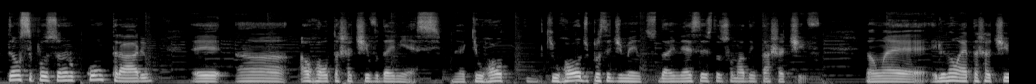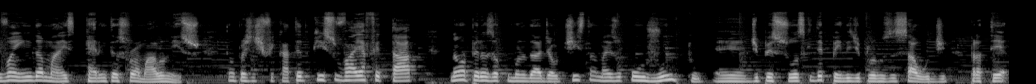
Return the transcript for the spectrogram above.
estão se posicionando contrário é, a, ao rol taxativo da ANS, né? que, o rol, que o rol de procedimentos da ANS seja transformado em taxativo. Então é, ele não é taxativo ainda, mas querem transformá-lo nisso. Então para a gente ficar atento que isso vai afetar não apenas a comunidade autista, mas o conjunto é, de pessoas que dependem de planos de saúde para ter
